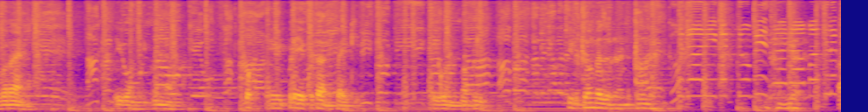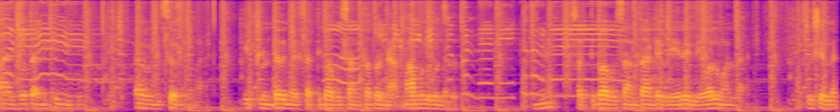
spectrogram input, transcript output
ఇవ్వరా అని ఇగోండి నేను ఇప్పుడే ఎక్కుతాను పైకి. ఇగోండి బబ్బీ. ఇటు దొంగ చూడండి దొంగ. దొంగ కిందికి. అవును సరే ఇట్లుంటుంది మరి సత్యబాబు సంతతో మామూలుగా ఉండదు. సత్యబాబు సంత అంటే వేరే లెవెల్ మళ్ళా. చూసేలా?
